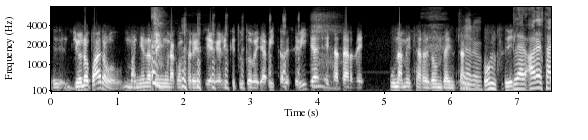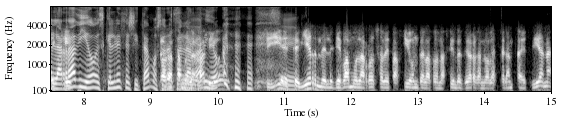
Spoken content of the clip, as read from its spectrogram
eh, yo no paro. Mañana tengo una conferencia en el Instituto Bellavista de Sevilla, esta tarde una mesa redonda en San Ponce. Claro, ahora está en la radio, es que le necesitamos, ahora, está en la radio. Sí, este viernes le llevamos la rosa de pasión de las donaciones de órganos a la Esperanza de Triana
